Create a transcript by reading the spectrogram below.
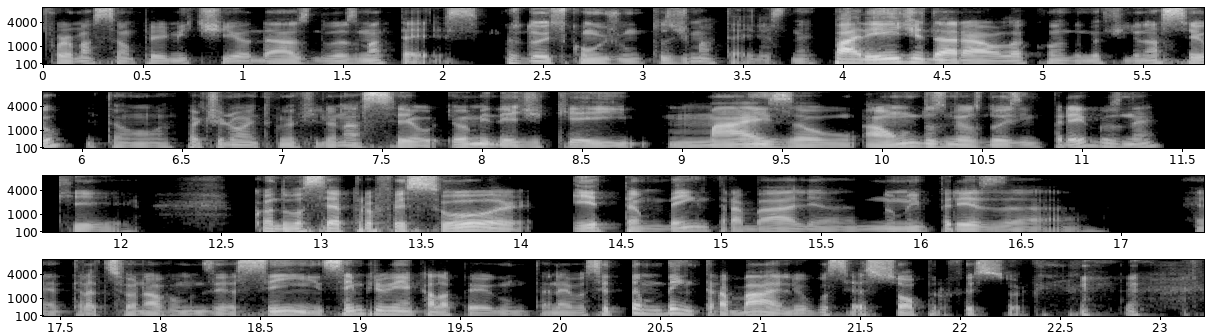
formação permitia eu dar as duas matérias, os dois conjuntos de matérias, né? Parei de dar aula quando meu filho nasceu, então a partir do momento que meu filho nasceu, eu me dediquei mais ao, a um dos meus dois empregos, né? Que quando você é professor e também trabalha numa empresa é, tradicional, vamos dizer assim, sempre vem aquela pergunta, né? Você também trabalha ou você é só professor?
